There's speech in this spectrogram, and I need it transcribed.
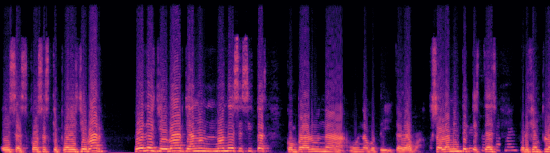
esas cosas que puedes llevar. Puedes llevar, ya no, no necesitas comprar una, una botellita de agua, solamente que estés, por ejemplo,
